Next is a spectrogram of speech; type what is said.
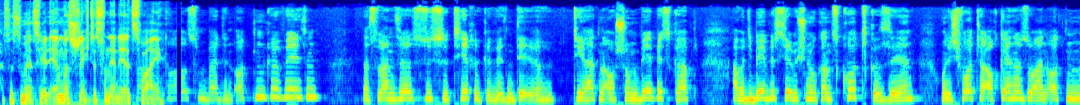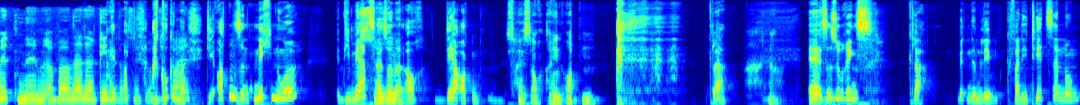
Was hast du mir erzählt? Irgendwas Schlechtes von RDL 2. draußen bei den Otten gewesen. Das waren sehr süße Tiere gewesen. Die, äh, die hatten auch schon Babys gehabt. Aber die Babys, die habe ich nur ganz kurz gesehen. Und ich wollte auch gerne so einen Otten mitnehmen. Aber leider ging Ein das Otten. nicht. Ach, Und gucke ich mal, die Otten sind nicht nur die Mehrzahl, So. sondern auch der Otten. Das heißt auch ein Otten. Klar. ja. Äh, es ist übrigens, klar, mitten im Leben. Qualitätssendung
